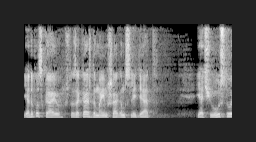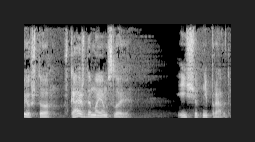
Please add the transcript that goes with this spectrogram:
я допускаю, что за каждым моим шагом следят. Я чувствую, что в каждом моем слове ищут неправду.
